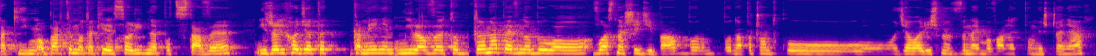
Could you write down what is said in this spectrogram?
takim opartym o takie solidne podstawy. Jeżeli chodzi o te kamienie milowe, to, to na pewno było własna siedziba, bo, bo na początku działaliśmy w wynajmowanych pomieszczeniach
